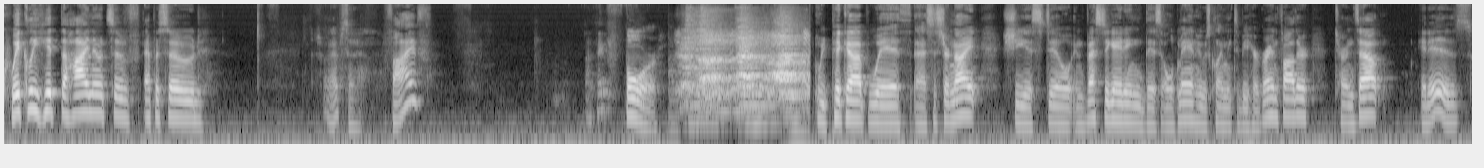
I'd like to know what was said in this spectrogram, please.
quickly hit the high notes of episode. What episode? Five. I think four. We pick up with uh, Sister Night. She is still investigating this old man who was claiming to be her grandfather. Turns out it is.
